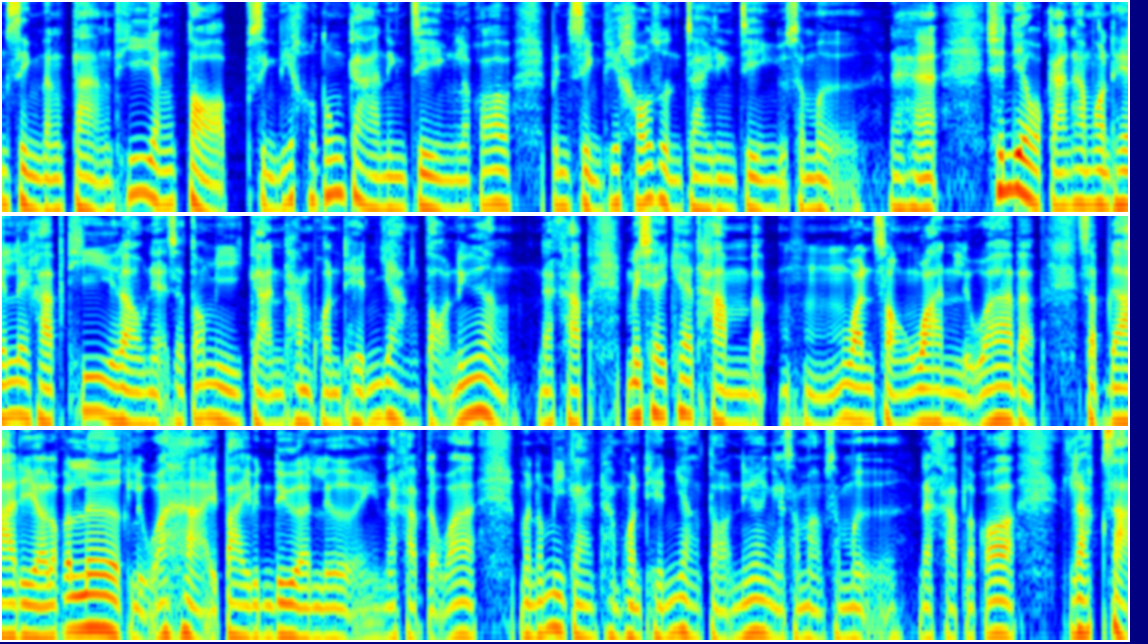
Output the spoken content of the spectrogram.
ำสิ่งต่างๆ ที่ยังตอบสิ่งที่เขาต้องการจริง ๆ แล้วก็เป็นสิ่งที่เขาสนใจจริง ๆ อยู่เสมอนะฮะเช่นเดียวกับการทำคอนเทนต์เลยครับ ที่เราเนี่ยจะต้องมีการทำคอนเทนต์อย่างต่อเนื่องนะครับ ไม่ใช่แค่ทำแบบวัน 2 วันหรือว่าแบบสัปดาห์เดียวแล้วก็เลิกหรือว่าหายไปเป็นเดือนเลยนะครับ แต่ว่ามันต้องมีการทำคอนเทนต์อย่างต่อเนื่องอย่างสม่ำเสมอนะครับ แล้วก็รักษา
